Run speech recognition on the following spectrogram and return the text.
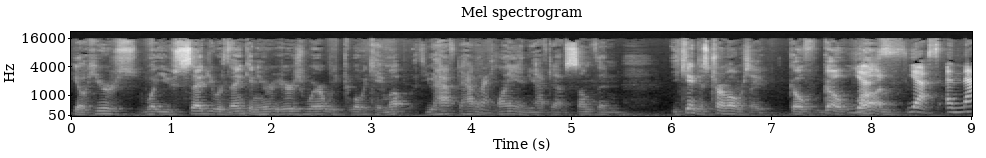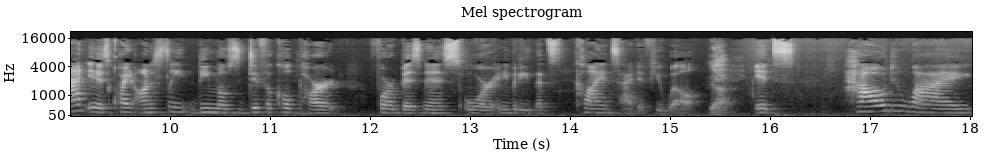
you know, here's what you said you were thinking. Here, here's where we what we came up with. You have to have a Right. plan. You have to have something. You can't just turn over and say, go, go, Yes, run. yes, and that is quite honestly the most difficult part for a business or anybody that's client side, if you will. Yeah. It's how do I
